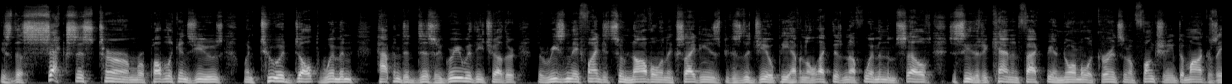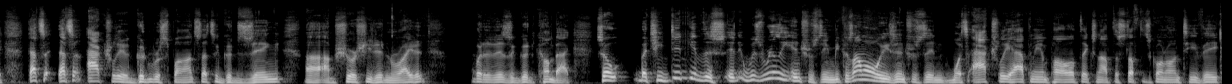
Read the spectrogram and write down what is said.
is the sexist term Republicans use when two adult women happen to disagree with each other. The reason they find it so novel and exciting is because the GOP haven't elected enough women themselves to see that it can, in fact, be a normal occurrence in a functioning democracy. That's, a, that's an, actually a good response. That's a good zing. Uh, I'm sure she didn't write it but it is a good comeback. So, but she did give this, it, was really interesting because I'm always interested in what's actually happening in politics, not the stuff that's going on TV.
